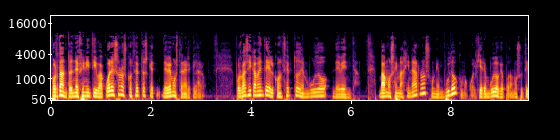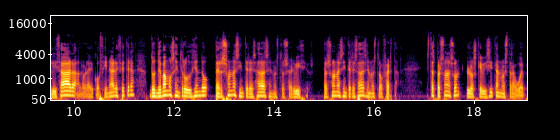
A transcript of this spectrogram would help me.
Por tanto, en definitiva, ¿cuáles son los conceptos que debemos tener claro? Pues básicamente el concepto de embudo de venta. Vamos a imaginarnos un embudo, como cualquier embudo que podamos utilizar a la hora de cocinar, etcétera, donde vamos introduciendo personas interesadas en nuestros servicios, personas interesadas en nuestra oferta. Estas personas son los que visitan nuestra web.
